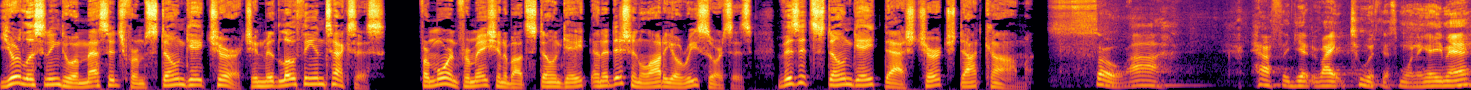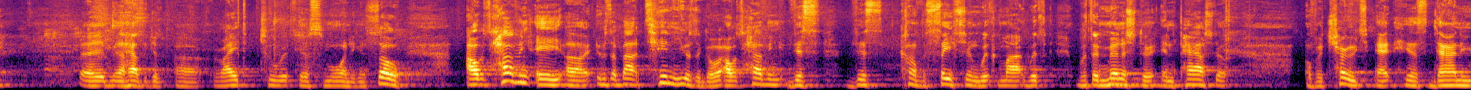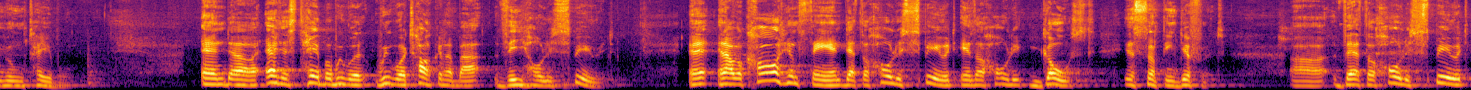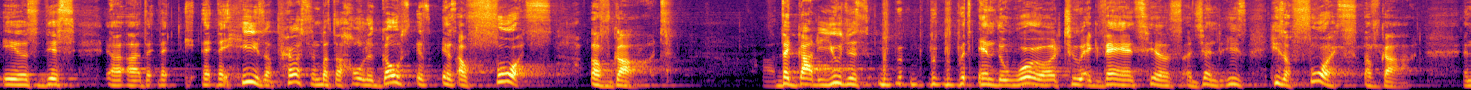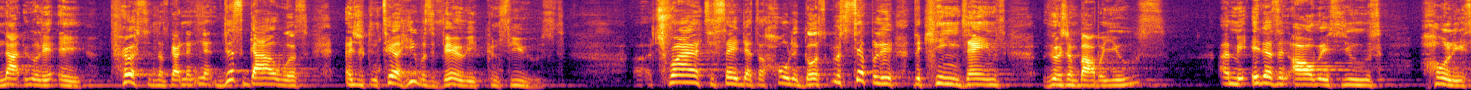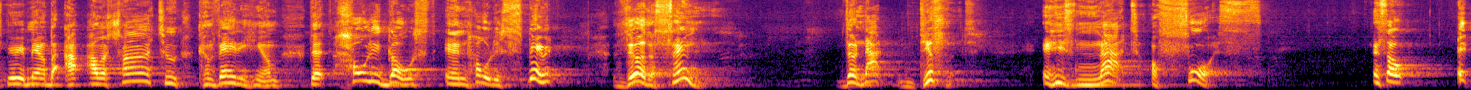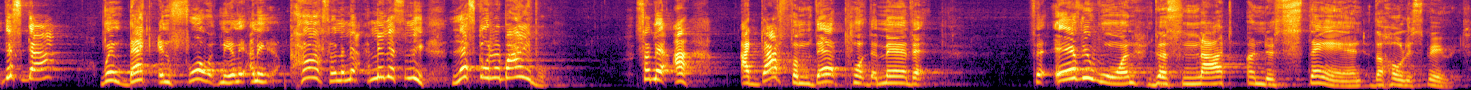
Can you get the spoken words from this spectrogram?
You're listening to a message from Stonegate Church in Midlothian, Texas. For more information about Stonegate and additional audio resources, visit stonegate church.com. So I have to get right to it this morning. Amen. Amen. I have to get uh, right to it this morning. And so I was having a, uh, it was about 10 years ago, I was having this, this conversation with, my, with, with a minister and pastor of a church at his dining room table. And uh, at his table, we were, we were talking about the Holy Spirit. And, and I recalled him saying that the Holy Spirit and the Holy Ghost is something different. Uh, that the Holy Spirit is this, uh, uh, that, that, that, He's a person, but the Holy Ghost is, is a force of God that God uses within the world to advance His agenda. He's, he's a force of God and not really a person of God. Now, this guy was, as you can tell, he was very confused, uh, trying to say that the Holy Ghost was simply the King James Version Bible used I mean, it doesn't always use Holy Spirit, man, but I, I, was trying to convey to him that Holy Ghost and Holy Spirit, they're the same. They're not different. And he's not a force. And so it, this guy went back and forth with me. I mean, I mean constantly. I mean, listen to me. Let's go to the Bible. So, man, I, I got from that point that, man, that for everyone does not understand the Holy Spirit.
